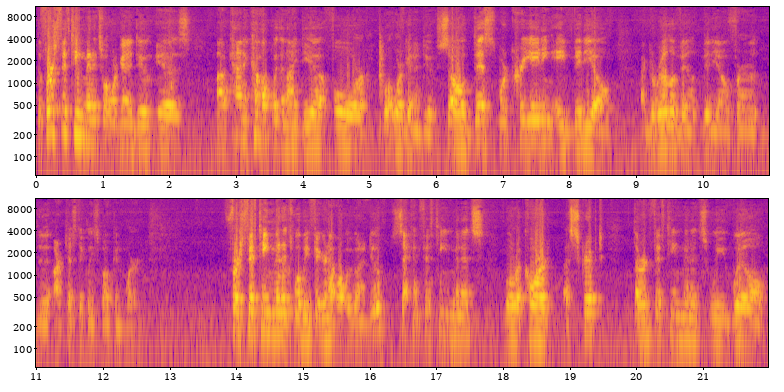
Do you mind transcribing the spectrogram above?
The first 15 minutes, what we're going to do is uh, kind of come up with an idea for what we're going to do. So this, we're creating a video, a guerrilla vi- video for the artistically spoken word. First 15 minutes, we'll be figuring out what we're going to do. Second 15 minutes, we'll record a script. Third 15 minutes, we will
